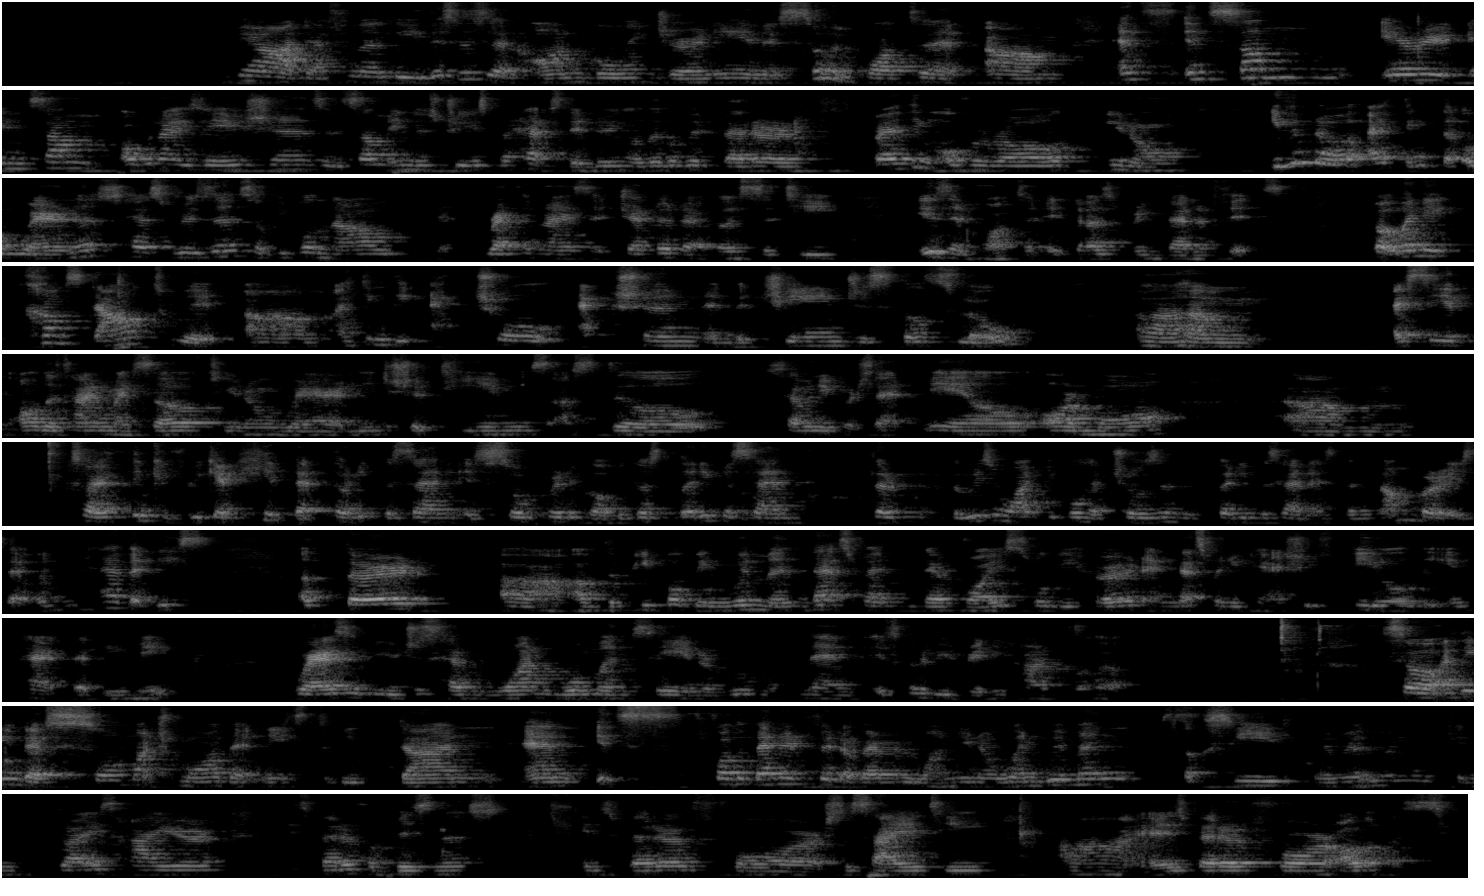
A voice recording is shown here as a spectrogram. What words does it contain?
Yeah, definitely. This is an ongoing journey, and it's so important. Um, and in some area, in some organizations, in some industries, perhaps they're doing a little bit better. But I think overall, you know, even though I think the awareness has risen, so people now recognize that gender diversity is important. It does bring benefits. But when it comes down to it, um, I think the actual action and the change is still slow. Um, I see it all the time myself, you know, where leadership teams are still 70% male or more. Um, so I think if we can hit that 30% is so critical because 30%, the, the reason why people have chosen 30% as the number is that when you have at least a third uh, of the people being women, that's when their voice will be heard and that's when you can actually feel the impact that they make. Whereas if you just have one woman, say, in a room of men, it's going to be really hard for her. So I think there's so much more that needs to be done, and it's for the benefit of everyone. You know, when women succeed, when women can rise higher, it's better for business, it's better for society, uh, it's better for all of us.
